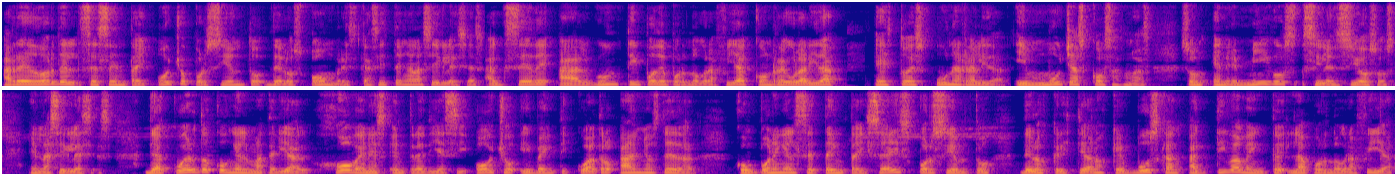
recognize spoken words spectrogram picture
Alrededor del 68% de los hombres que asisten a las iglesias accede a algún tipo de pornografía con regularidad. Esto es una realidad y muchas cosas más son enemigos silenciosos en las iglesias. De acuerdo con el material, jóvenes entre 18 y 24 años de edad componen el 76% de los cristianos que buscan activamente la pornografía,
